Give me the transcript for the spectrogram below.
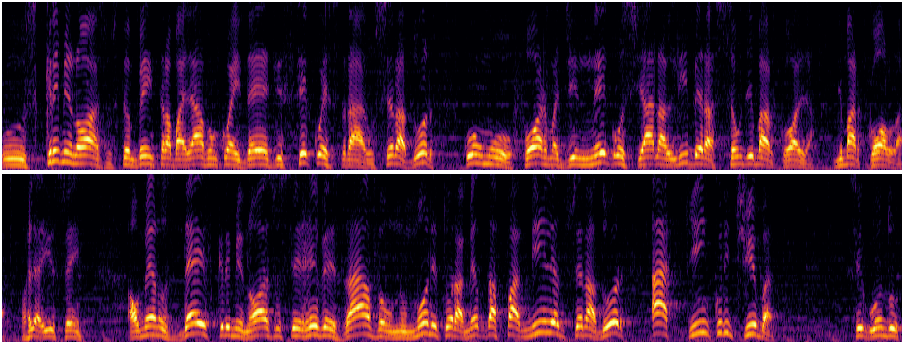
os criminosos também trabalhavam com a ideia de sequestrar o senador como forma de negociar a liberação de Marcola. De Marcola. Olha isso, hein? Ao menos 10 criminosos se revezavam no monitoramento da família do senador aqui em Curitiba, segundo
